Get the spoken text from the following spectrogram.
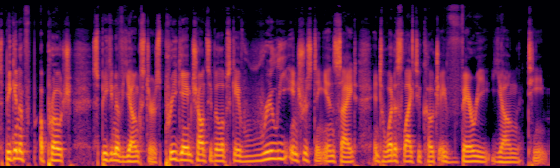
Speaking of approach, speaking of youngsters, pregame Chauncey Billups gave really interesting insight into what it's like to coach a very young team.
